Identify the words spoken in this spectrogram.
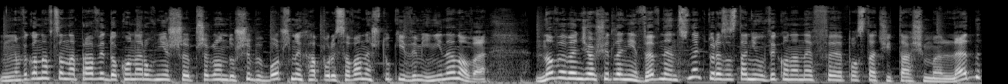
Wykonawca naprawy dokona również przeglądu szyb bocznych, a porysowane sztuki wymieni na nowe. Nowe będzie oświetlenie wewnętrzne, które zostanie wykonane w postaci taśm LED.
